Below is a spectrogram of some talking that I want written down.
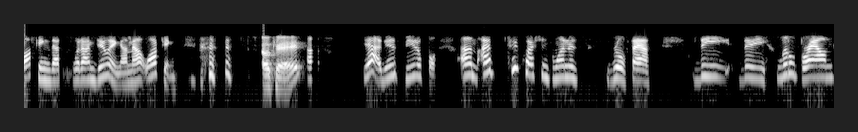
Walking, that's what I'm doing. I'm out walking. okay. Uh, yeah, it is beautiful. Um, I have two questions. One is real fast. The the little brown,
